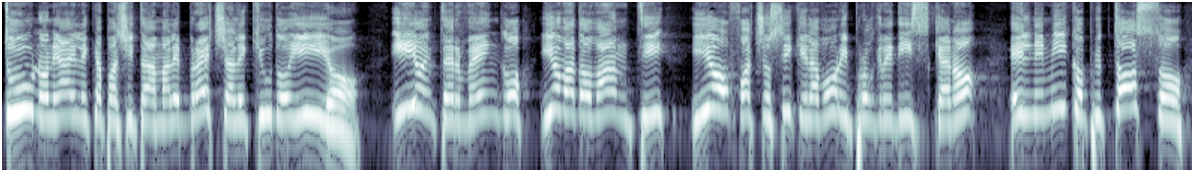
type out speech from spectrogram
Tu non ne hai le capacità, ma le breccia le chiudo io. Io intervengo, io vado avanti, io faccio sì che i lavori progrediscano e il nemico piuttosto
